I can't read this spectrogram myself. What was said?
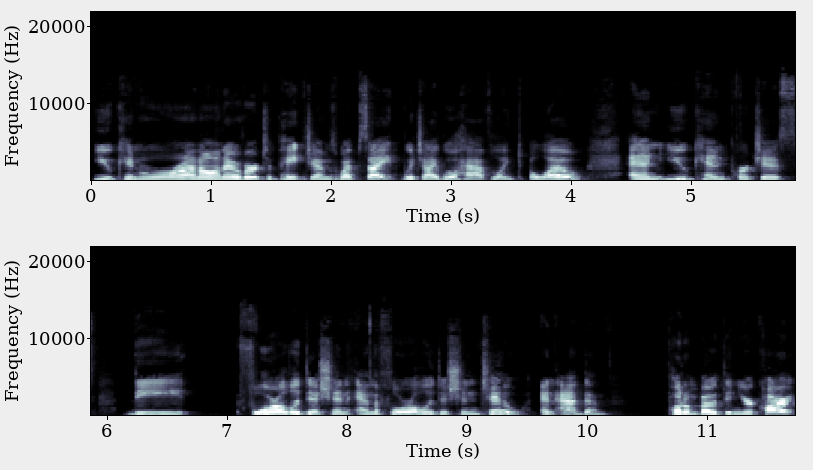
you can run on over to Paint Gem's website, which I will have linked below, and you can purchase the floral edition and the floral edition too and add them. Put them both in your cart,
